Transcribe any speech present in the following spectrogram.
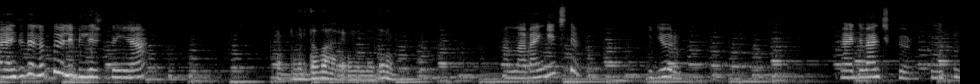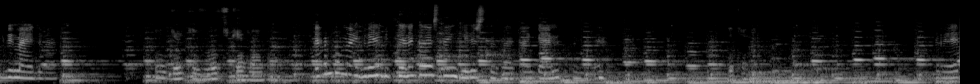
Bence de nasıl öyle bilirsin ya? Ya burada var Sonsuz bir merdiven. Gökyüzüne çıkıyor zaten. Ben bu merdiveni bitirene kadar sen gelirsin zaten. Gelmişsin. Peki. Evet.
